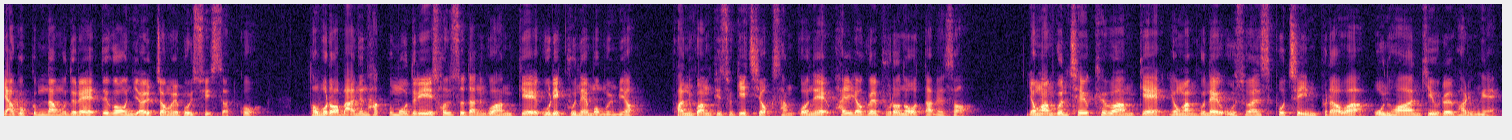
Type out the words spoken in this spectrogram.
야구 꿈나무들의 뜨거운 열정을 볼 수 있었고 더불어 많은 학부모들이 선수단과 함께 우리 군에 머물며 관광 비수기 지역 상권에 활력을 불어넣었다면서 영암군 체육회와 함께 영암군의 우수한 스포츠 인프라와 온화한 기후를 활용해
